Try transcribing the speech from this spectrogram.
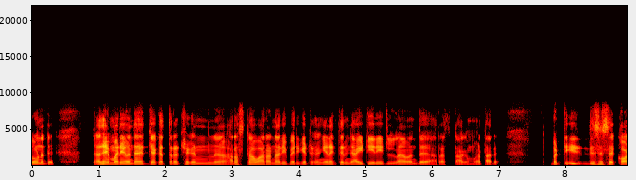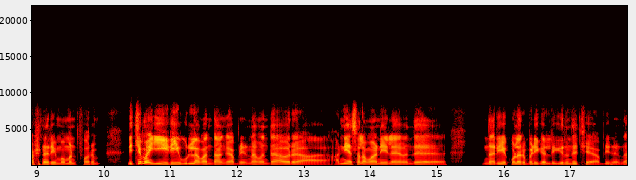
தோணுது. அதே மாதிரி வந்து ஜெகத் ரட்சகன் அரெஸ்ட் ஆவாரான்னு நிறைய பேர் கேட்டிருக்காங்க. எனக்கு தெரிஞ்ச ஐடி ரேட்லாம் வந்து அரெஸ்ட் ஆக மாட்டாரு. But this is a cautionary moment for நிச்சயமாக நிச்சயமா இடி உள்ள வந்தாங்க அப்படின்னா வந்து அவர் அந்நிய செலவாணியில வந்து நிறைய குளறுபடிகள் இருந்துச்சு அப்படின்னா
